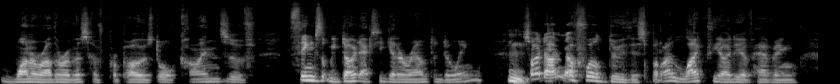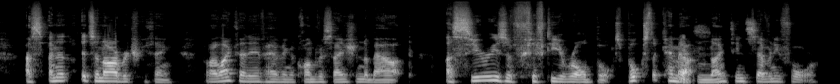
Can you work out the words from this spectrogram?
one or other of us, have proposed all kinds of things that we don't actually get around to doing. Mm. So I don't know if we'll do this, but I like the idea of having, a, and it's an arbitrary thing, but I like the idea of having a conversation about a series of 50 year old books, books that came yes. out in 1974,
